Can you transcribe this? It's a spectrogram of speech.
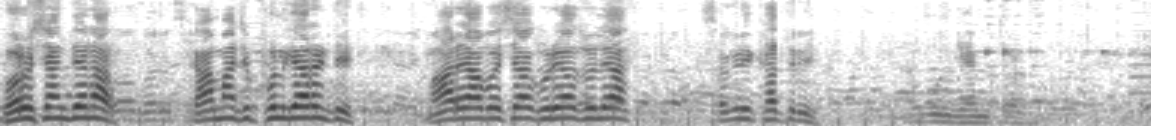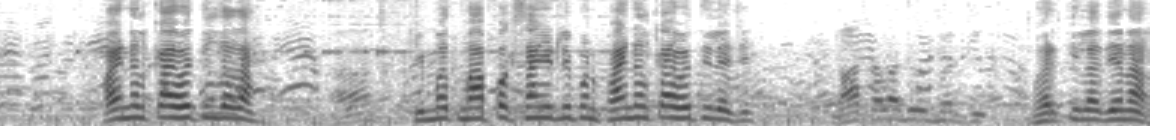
भरोशान देणार. कामाची फुल गॅरंटी. माऱ्या बशा घुऱ्या झुल्या सगळी खात्री. बघून घ्या मित्रांनो. फायनल काय होतील दादा? किंमत मापक सांगितली पण फायनल काय होतील याची? भरतीला देणार.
